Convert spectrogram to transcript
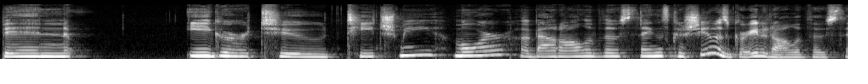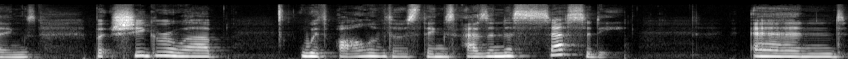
been eager to teach me more about all of those things because she was great at all of those things. But she grew up with all of those things as a necessity. And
